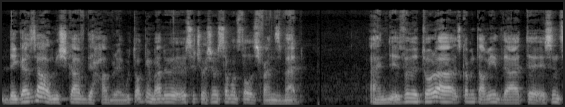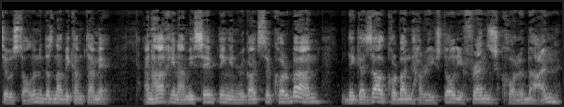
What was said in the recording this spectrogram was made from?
Habre. We're talking about a, situation where someone stole his friend's bed. And from the Torah, it's coming to tell me that uh, since it was stolen, it does not become tameh. And hachinami, same thing in regards to korban. De gazal korban. You stole your friend's korban,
